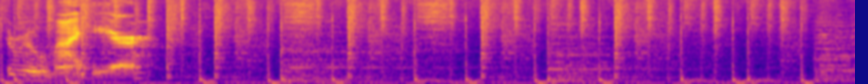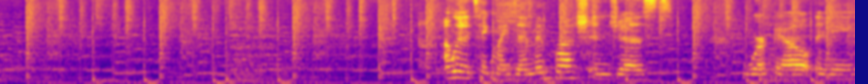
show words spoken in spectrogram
through my hair. I'm going to take my Denman brush and just work out any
